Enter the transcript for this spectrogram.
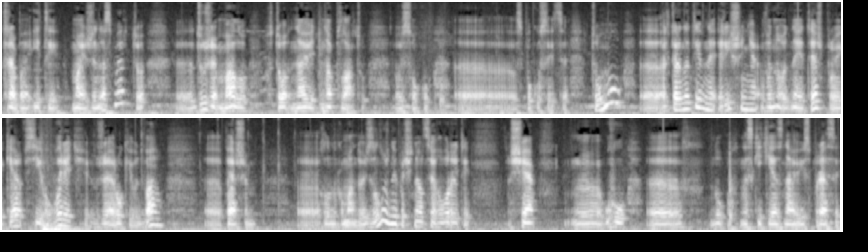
треба йти майже на смерть, то е, дуже мало хто навіть на плату високу е, спокуситься. Тому е, альтернативне рішення, воно одне і те ж, про яке всі говорять вже років два. Е, першим головнокомандувач Залужний починав це говорити ще у, ну, наскільки я знаю із преси,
